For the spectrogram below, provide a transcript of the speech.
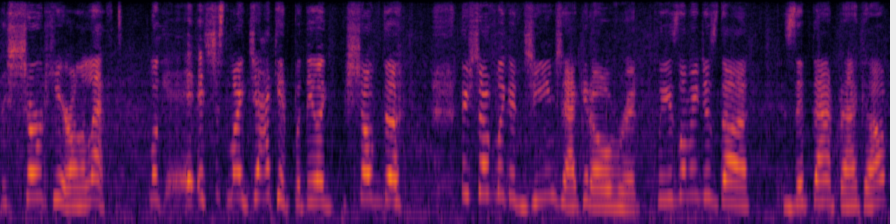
the shirt here on the left. Look, it's just my jacket, but they like shoved the, they shoved like a jean jacket over it. Please let me just uh, zip that back up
